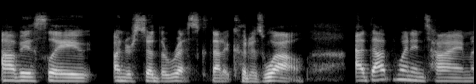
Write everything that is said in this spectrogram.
obviously understood the risk that it could as well. At that point in time,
